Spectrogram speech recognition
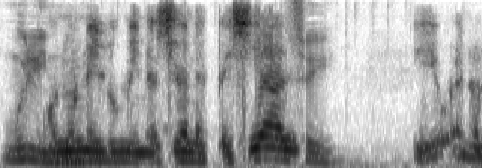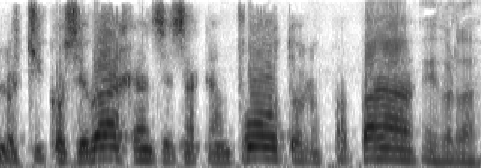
muy lindo. Con una iluminación especial. Sí. Y bueno, los chicos se bajan, se sacan fotos, los papás. Es verdad.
